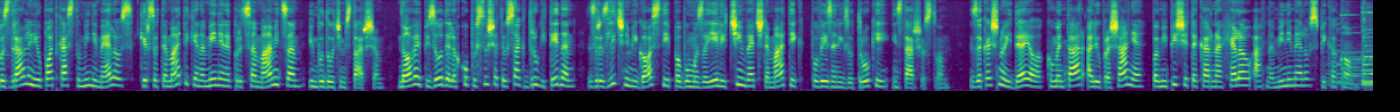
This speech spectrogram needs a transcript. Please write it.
Pozdravljeni v podkastu Mini Melows, kjer so tematike namenjene predvsem mamicam in bodočim staršem. Nove epizode lahko poslušate vsak drugi teden, z različnimi gosti pa bomo zajeli čim več tematik povezanih z otroki in starševstvom. Za kakšno idejo, komentar ali vprašanje pa mi pišite kar na helloafnaminimelows.com.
